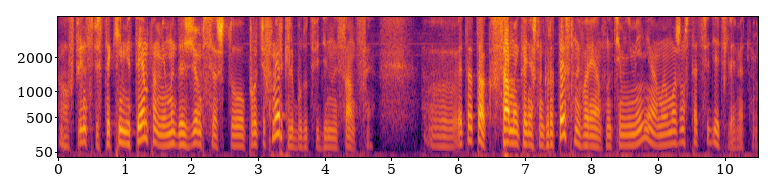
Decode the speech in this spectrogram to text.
э, в принципе, с такими темпами мы дождемся, что против Меркель будут введены санкции. Э, это так, самый, конечно, гротесный вариант, но тем не менее мы можем стать свидетелями этого.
